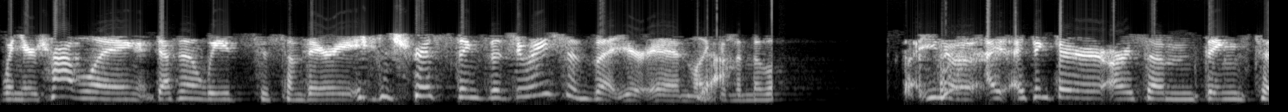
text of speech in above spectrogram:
when you're traveling, definitely leads to some very interesting situations that you're in, like Yeah. in the middle. But, you know, I, I think there are some things to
